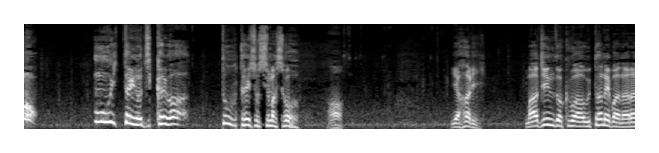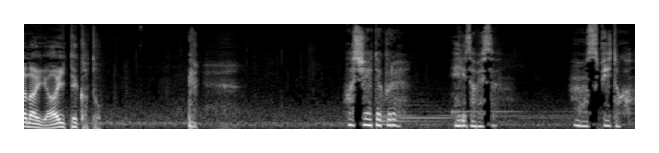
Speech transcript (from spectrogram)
もうもう一体の実会はどう対処しましょう？あやはり魔人族は撃たねばならない相手かと。教えてくれエリザベス。モンスピートが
